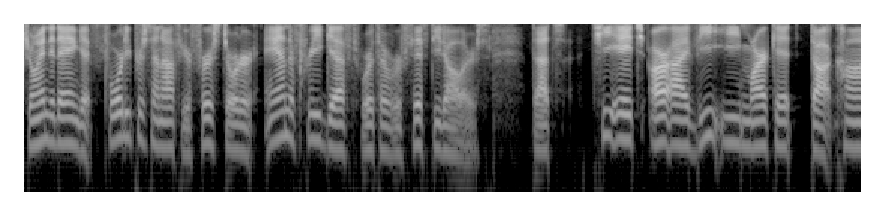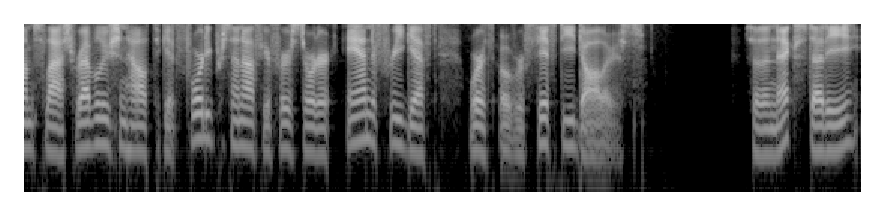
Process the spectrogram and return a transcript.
Join today and get 40% off your first order and a free gift worth over $50. That's T-H-R-I-V-E market.com slash revolution health to get 40% off your first order and a free gift worth over $50. So the next study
